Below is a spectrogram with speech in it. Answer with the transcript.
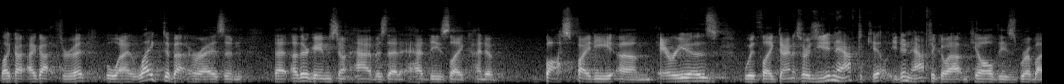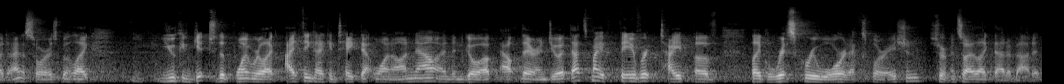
like I, I got through it. But what I liked about Horizon that other games don't have is that it had these like kind of boss fighty um, areas with like dinosaurs you didn't have to kill. You didn't have to go out and kill all these robot dinosaurs, but like you could get to the point where like I think I can take that one on now and then go up out there and do it. That's my favorite type of like risk reward exploration. Sure. And so I like that about it.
